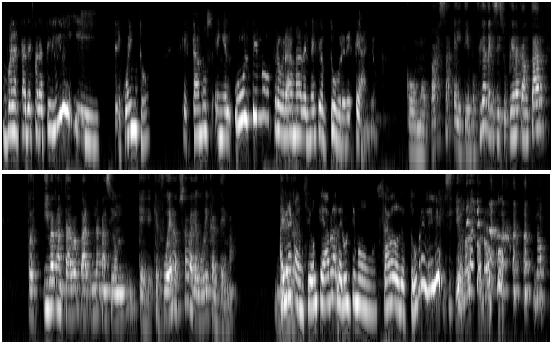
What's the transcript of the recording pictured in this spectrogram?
Buenas tardes para ti, Lili, y te cuento que estamos en el último programa del mes de octubre de este año. ¿Cómo pasa el tiempo? Fíjate que si supiera cantar, pues iba a cantar una canción que, fuera, tú sabes, alegórica al tema. Hay una canción que habla del último sábado de octubre, Lili. Yo no la conozco. no,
